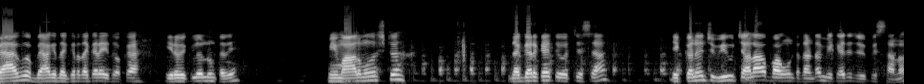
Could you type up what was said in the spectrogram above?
బ్యాగ్ బ్యాగ్ దగ్గర దగ్గర ఇది ఒక ఇరవై కిలోలు ఉంటది. మేము ఆల్మోస్ట్ దగ్గరకైతే వచ్చేసా. ఇక్కడ నుంచి వ్యూ చాలా బాగుంటదంట మీకైతే చూపిస్తాను.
